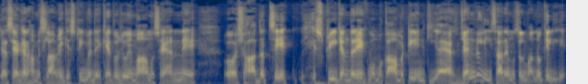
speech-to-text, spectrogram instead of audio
जैसे अगर हम इस्लामिक हिस्ट्री में देखें तो जो इमाम हुसैन ने शहादत से एक हिस्ट्री के अंदर एक वो मकाम अटेन किया है जनरली सारे मुसलमानों के लिए,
